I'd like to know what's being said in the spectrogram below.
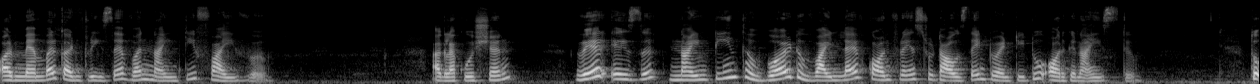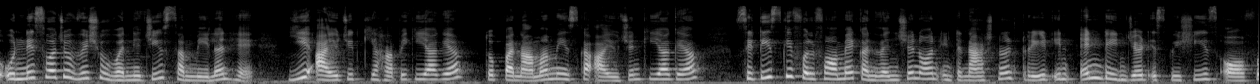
और मेंबर कंट्रीज़ है 195 अगला question. Where is nineteenth World Wildlife Conference 2022 organised तो उन्नीसवा जो विश्व वन्यजीव सम्मेलन है, ये आयोजित यहाँ पे किया गया। तो पनामा में इसका आयोजन किया गया। सिटीज़ की फुल फॉर्म है Convention on International Trade in Endangered Species of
